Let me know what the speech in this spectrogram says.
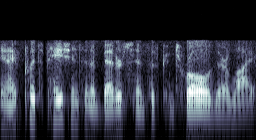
and it puts patients in a better sense of control of their life.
